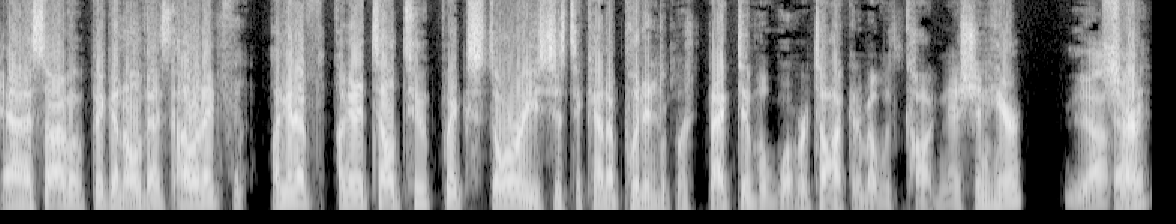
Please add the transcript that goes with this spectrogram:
Yeah, sorry, I'm picking old guys. I want to, I'm gonna, I'm gonna tell two quick stories just to kind of put into perspective of what we're talking about with cognition here. Yeah. Sure.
